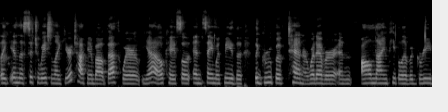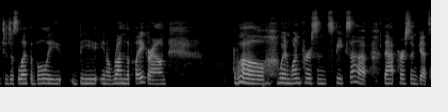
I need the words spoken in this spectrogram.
like in the situation like you're talking about beth where yeah okay so and same with me the the group of 10 or whatever and all nine people have agreed to just let the bully be you know run the playground well when one person speaks up that person gets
